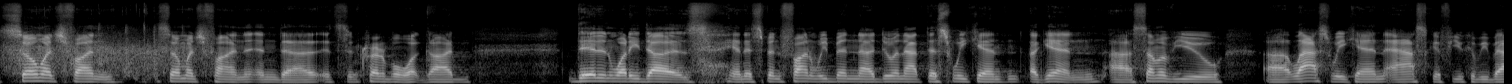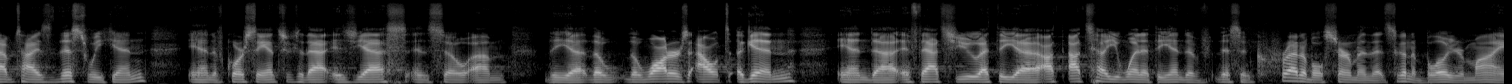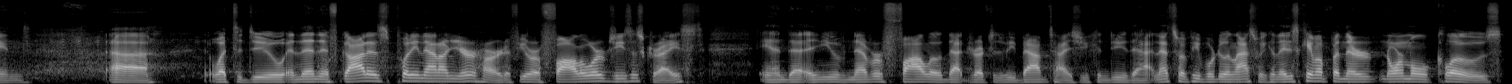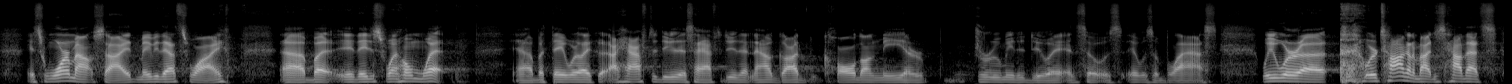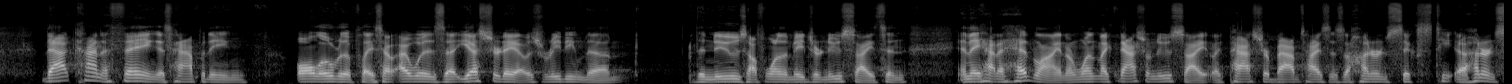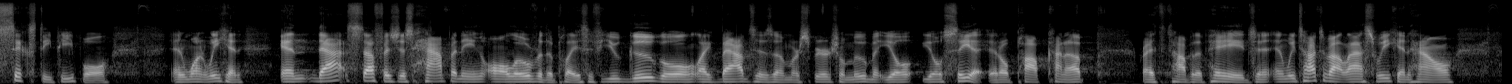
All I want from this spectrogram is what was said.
So much fun, so much fun, and uh, it's incredible what God did and what He does. And it's been fun. We've been uh, doing that this weekend again. Uh, some of you uh, last weekend asked if you could be baptized this weekend, and of course, the answer to that is yes. And so um, the, uh, the, the water's out again. And uh, if that's you at the, uh, I'll, I'll, tell you when at the end of this incredible sermon that's going to blow your mind uh, what to do. And then if God is putting that on your heart, if you're a follower of Jesus Christ and, uh, and you've never followed that directive to be baptized, you can do that. And that's what people were doing last week. And they just came up in their normal clothes. It's warm outside, maybe that's why. Uh, but they just went home wet. Yeah, but they were like, I have to do this, I have to do that now. God called on me or drew me to do it, and so it was it was a blast. We were uh, we were talking about just how that's that kind of thing is happening all over the place. I, I was uh, yesterday. I was reading the the news off one of the major news sites, and and they had a headline on one like national news site, like pastor baptizes 160, 160 people in one weekend and that stuff is just happening all over the place. If you Google like baptism or spiritual movement, you'll you'll see it. It'll pop kind of up right at the top of the page. And, and we talked about last week and how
